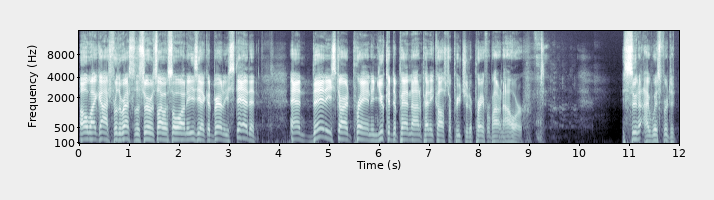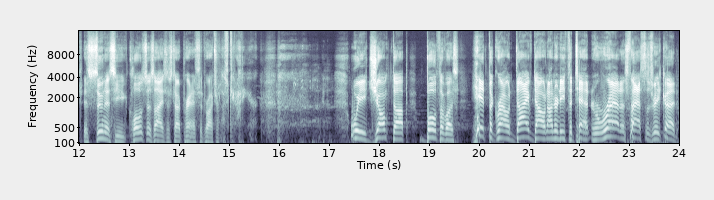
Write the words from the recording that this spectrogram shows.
oh my gosh, for the rest of the service, I was so uneasy I could barely stand it. And then he started praying, and you could depend on a Pentecostal preacher to pray for about an hour. as soon as I whispered, as soon as he closed his eyes and started praying, I said, Roger, let's get out of here. we jumped up, both of us hit the ground, dived down underneath the tent, and ran as fast as we could.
